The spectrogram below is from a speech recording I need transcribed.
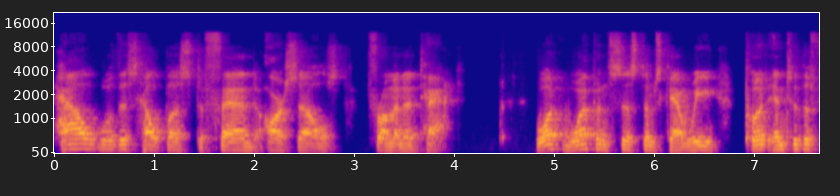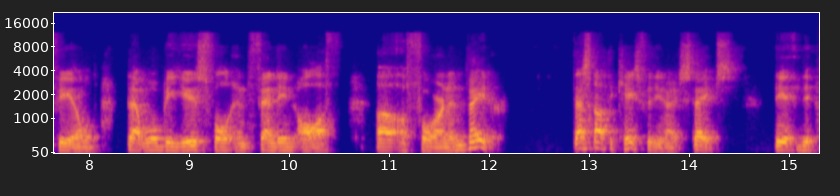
how will this help us defend ourselves from an attack? What weapon systems can we put into the field that will be useful in fending off uh, a foreign invader? That's not the case for the United States. The, the,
